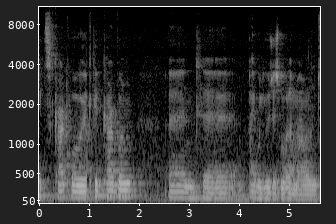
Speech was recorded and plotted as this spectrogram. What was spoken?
it's charcoal active carbon and uh, I will use a small amount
